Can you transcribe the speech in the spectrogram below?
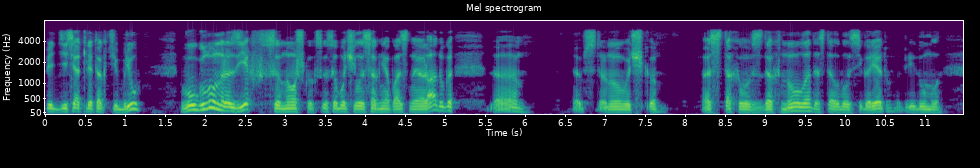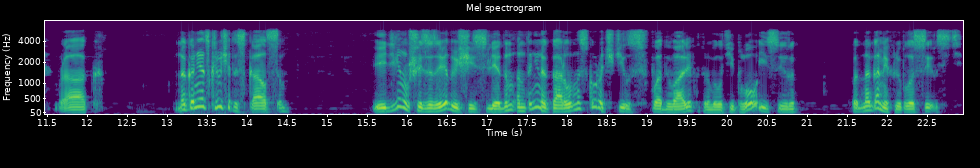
«Пятьдесят лет октябрю». В углу на разъехавшихся ножках скособочилась огнеопасная радуга. Да... Обстановочка. Астахова вздохнула, достала было сигарету, но передумала. Мрак. Наконец ключ отыскался. И, двинувшись за заведующей следом, Антонина Карловна скоро очутилась в подвале, в котором было тепло и сыро. Под ногами хлюпала сырость,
